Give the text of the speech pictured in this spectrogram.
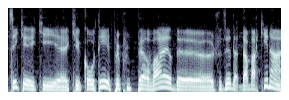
Tu sais, qui, qui, euh, qui est le côté un peu plus pervers de. je veux dire, d'embarquer dans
